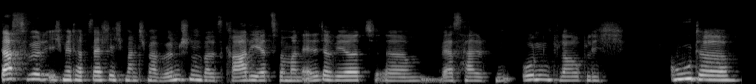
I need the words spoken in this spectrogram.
Das würde ich mir tatsächlich manchmal wünschen, weil es gerade jetzt, wenn man älter wird, ähm, wäre es halt ein unglaublich guter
